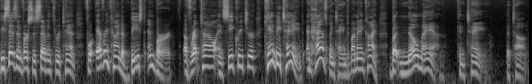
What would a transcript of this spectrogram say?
He says in verses 7 through 10 For every kind of beast and bird, of reptile and sea creature can be tamed and has been tamed by mankind, but no man can tame the tongue.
